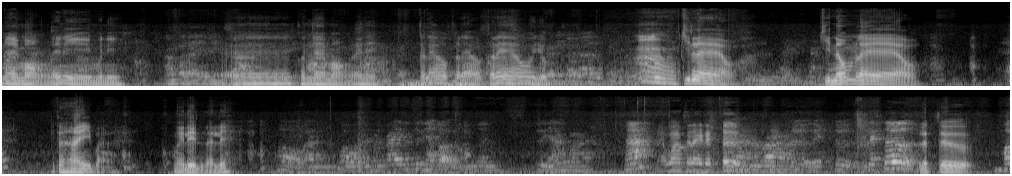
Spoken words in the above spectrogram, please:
ง่ายหม่องไว้นี่มื้อนี้เอามาได้ดิเอ้ยคนใหญ่หมองเลยนี่ก็แล้วก็แล้วก็แล้วอยู่อื้อกินแล้ว กินนมแล้วพี่จะให้บ่ะไม่เล่นแล้วเลยแต่ว่าก็ได้แรปเตอร์เลตเตอร์แรปเตอร์พอ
